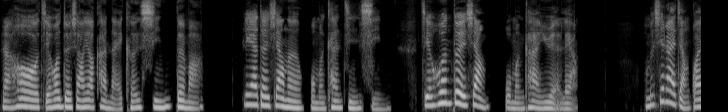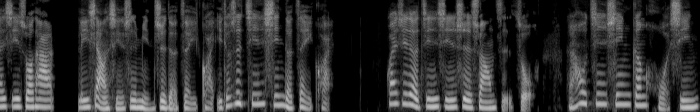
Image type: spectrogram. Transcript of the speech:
然后结婚对象要看哪一颗星，对吗？恋爱对象呢，我们看金星；结婚对象，我们看月亮。我们先来讲关系，说他理想型是敏智的这一块，也就是金星的这一块。关系的金星是双子座，然后金星跟火星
